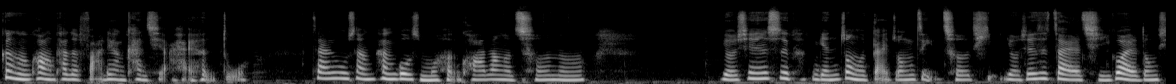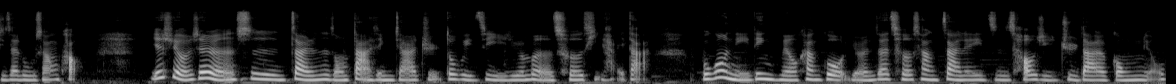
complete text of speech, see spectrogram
更何况他的发量看起来还很多。在路上看过什么很夸张的车呢？有些是严重的改装自己车体，有些是载了奇怪的东西在路上跑。也许有些人是载了那种大型家具，都比自己原本的车体还大。不过你一定没有看过有人在车上载了一只超级巨大的公牛，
